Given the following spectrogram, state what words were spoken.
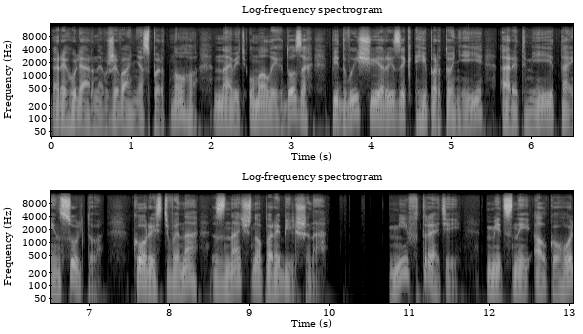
Регулярне вживання спиртного навіть у малих дозах підвищує ризик гіпертонії, аритмії та інсульту. Користь вина значно перебільшена. Міф третій. Міцний алкоголь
